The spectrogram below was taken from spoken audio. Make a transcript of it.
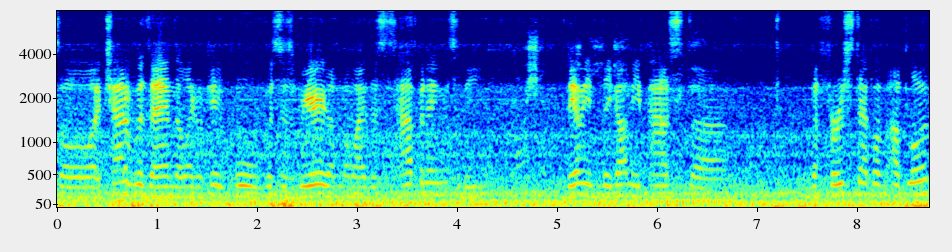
So I chatted with them. They're like, okay, cool. This is weird. I don't know why this is happening. So they they got me they got me past uh, the first step of upload.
